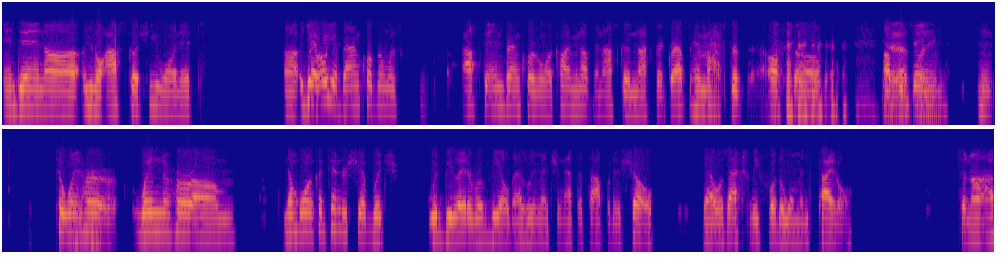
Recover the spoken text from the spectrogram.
and then uh, you know, Asuka she won it. Uh, yeah, oh yeah, Baron Corbin was Asuka and Baron Corbin were climbing up, and Asuka knocked the grab him off the off the um, yeah, off the thing to win her win her um number one contendership, which would be later revealed, as we mentioned at the top of the show, that was actually for the women's title. So now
